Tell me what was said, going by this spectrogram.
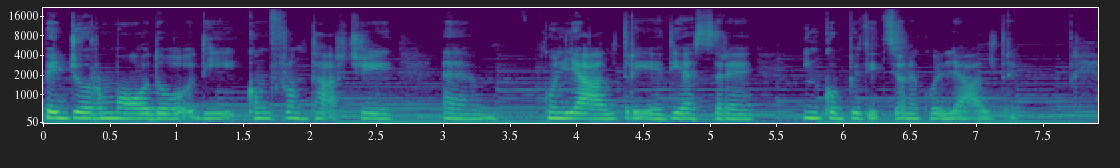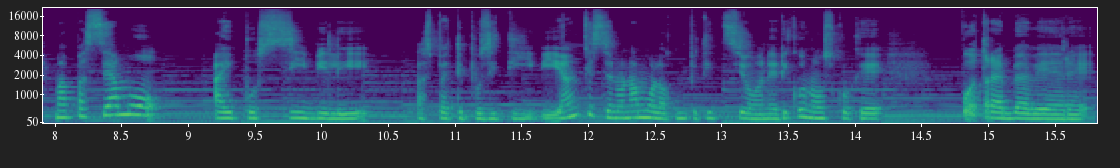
peggior modo di confrontarci eh, con gli altri e di essere in competizione con gli altri. Ma passiamo ai possibili aspetti positivi. Anche se non amo la competizione, riconosco che potrebbe avere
